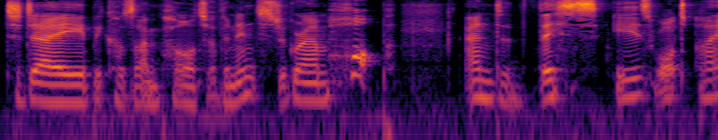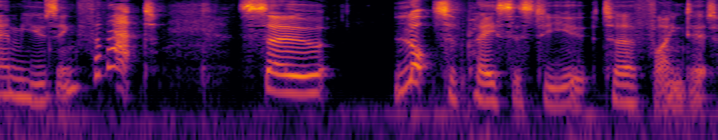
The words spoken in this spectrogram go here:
today because I'm part of an Instagram hop and this is what I am using for that. So lots of places to you to find it.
